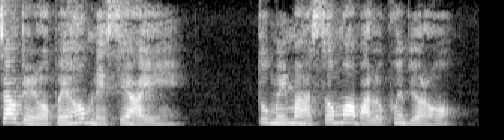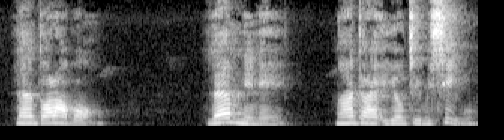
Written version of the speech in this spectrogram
ကြောက်တယ်တော့ဘယ်ဟုတ်မလဲဆရာရင်သူ့မိမဆုံးမပါလို့ဖွင့်ပြောတော့လန်သွားတာပေါ့လမ်းမနေနဲ့ငါတိုင်အယုံကြည်မရှိဘူး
